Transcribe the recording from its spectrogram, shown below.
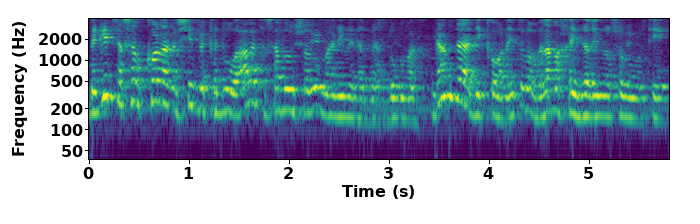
נגיד שעכשיו כל האנשים בכדור הארץ עכשיו היו שומעים מה אני מדבר, דוגמה. גם זה היה דיכאון, הייתי אומר, ולמה החייזרים לא שומעים אותי?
